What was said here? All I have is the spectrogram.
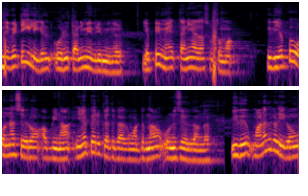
இந்த வெட்டுக்கிளிகள் ஒரு தனிமை விரும்பிகள் எப்பயுமே தனியாக தான் சுத்தமாக இது எப்போ ஒன்றா சேரும் அப்படின்னா இனப்பெருக்கத்துக்காக மட்டும்தான் ஒன்று சேருதாங்க. இது மனதுகளிலும்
